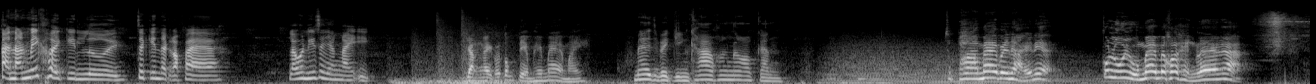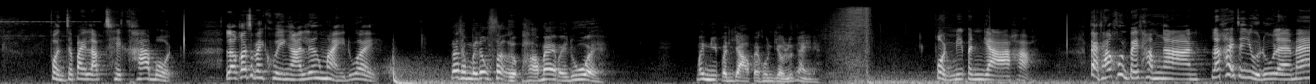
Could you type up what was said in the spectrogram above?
แต่นั้นไม่เคยกินเลย จะกินแต่กาแฟ แล้ววันนี้จะยังไงอีก ยังไงก็ต้องเตรียมให้แม่ไหม แม่จะไปกินข้าวข้างนอกกัน จะพาแม่ไปไหนเนี่ย ก็รู้อยู่ว่าแม่ไม่ค่อยแข็งแรงอะ่ะ ฝนจะไปรับเช็คค่าบทแล้วก็จะไปคุยงานเรื่องใหม่ด้วย แล้วทำไมต้องเสิร์ฟพาแม่ไปด้วย ไม่มีปัญญาไปคนเดียวหรือไงเนี่ย ฝนมีปัญญาค่ะ แต่ถ้าคุณไปทำงานแล้วใครจะอยู่ดูแลแม่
